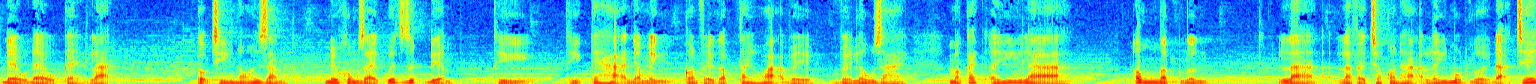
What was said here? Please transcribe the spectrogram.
đều đều kể lại. Cậu Chí nói rằng nếu không giải quyết dứt điểm thì thì cái Hạ nhà mình còn phải gặp tai họa về về lâu dài, mà cách ấy là ông ngập ngừng là là phải cho con Hạ lấy một người đã chết.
